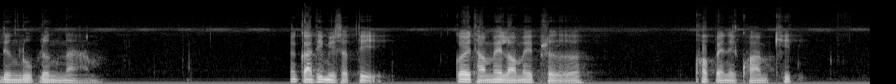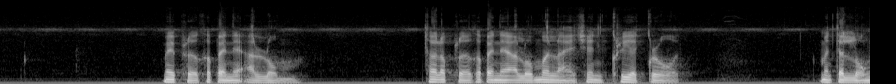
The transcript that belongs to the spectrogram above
เรื่องรูปเรื่องนามการที่มีสติ ก็จะทำให้เราไม่เผลอเข้าไปในความคิด ไม่เผลอเข้าไปในอารมณ์ ถ้าเราเผลอเข้าไปในอารมณ์เมื่อไหร่ เช่น เครียดโกรธ มันจะหลง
